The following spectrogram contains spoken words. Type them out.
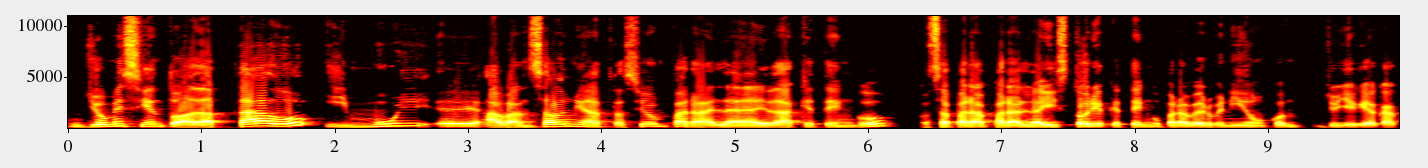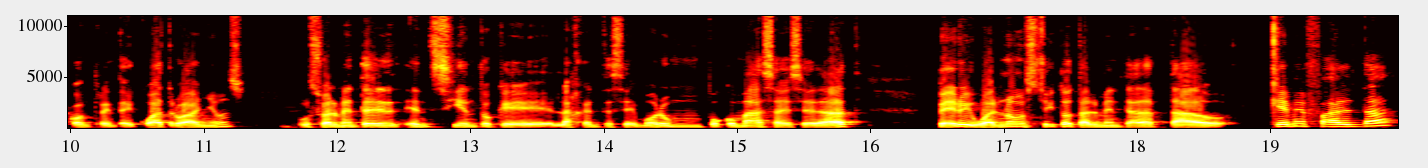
yo me siento adaptado y muy eh, avanzado en mi adaptación para la edad que tengo, o sea, para, para la historia que tengo, para haber venido con, yo llegué acá con 34 años Usualmente siento que la gente se demora un poco más a esa edad, pero igual no estoy totalmente adaptado. ¿Qué me falta?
